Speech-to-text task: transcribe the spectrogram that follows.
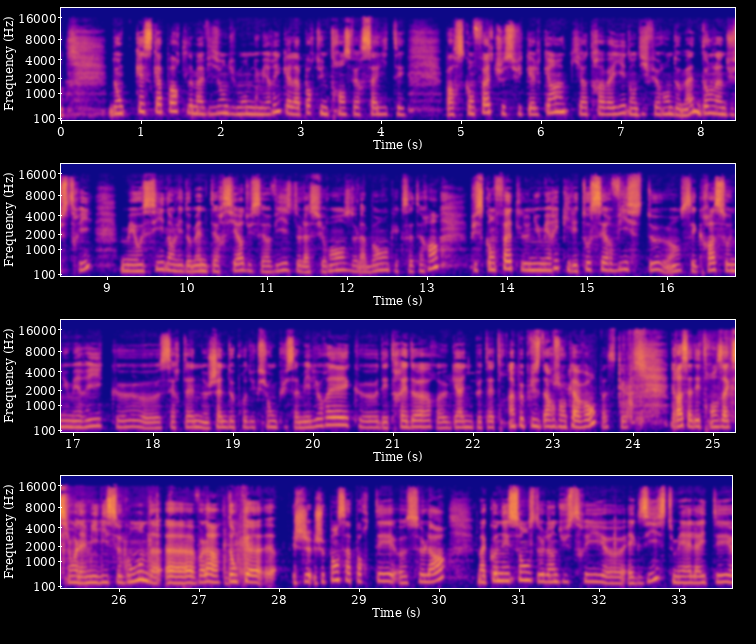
Donc qu'est-ce qu'apporte ma vision du monde numérique? Elle apporte une transversalité, parce qu'en fait je suis quelqu'un qui a travaillé dans différents domaines, dans l'industrie, mais aussi dans les domaines tertiaires du service, de l'assurance, de la banque, etc. Puisqu'en fait le numérique, il est au service d'eux. Hein. C'est grâce au numérique que euh, certaines chaînes de production puissent s'améliorer, que des traders euh, gagnent peut-être un peu plus d'argent qu'avant, parce que grâce à des transactions à la milliseconde, euh, voilà. Donc je, pense apporter cela. Ma connaissance de l'industrie existe, mais elle a été,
